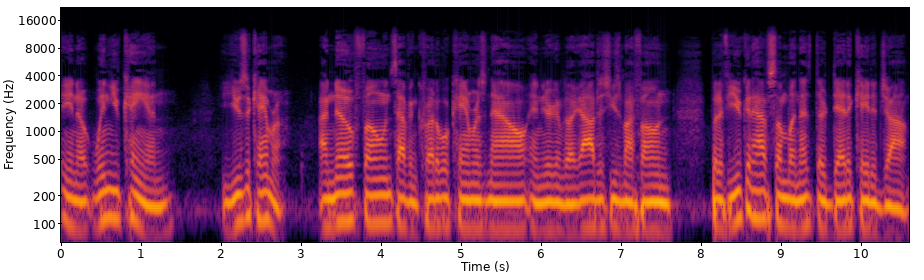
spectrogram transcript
you know, when you can, use a camera. I know phones have incredible cameras now, and you're going to be like, ah, I'll just use my phone. But if you can have someone that's their dedicated job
